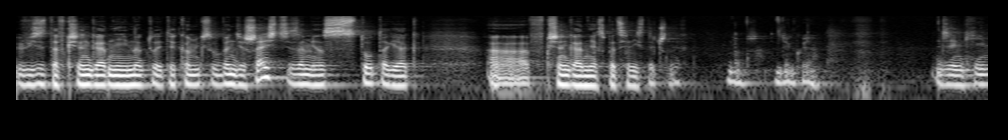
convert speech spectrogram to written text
wizyta w księgarni, na której tych komiksów będzie sześć, zamiast stu, tak jak w księgarniach specjalistycznych. Dobrze, dziękuję. Dzięki.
